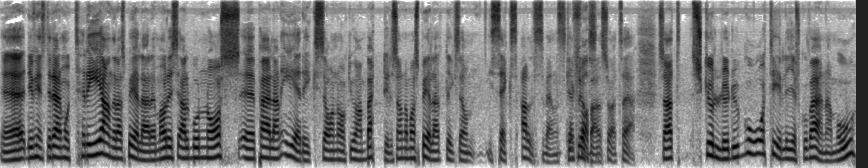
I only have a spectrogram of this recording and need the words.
Eh, det finns det däremot tre andra spelare, Mauricio Albornoz, eh, Pärlan Eriksson och Johan Bertilsson. De har spelat liksom i sex allsvenska Åh, klubbar så att säga. Så att skulle du gå till IFK Värnamo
